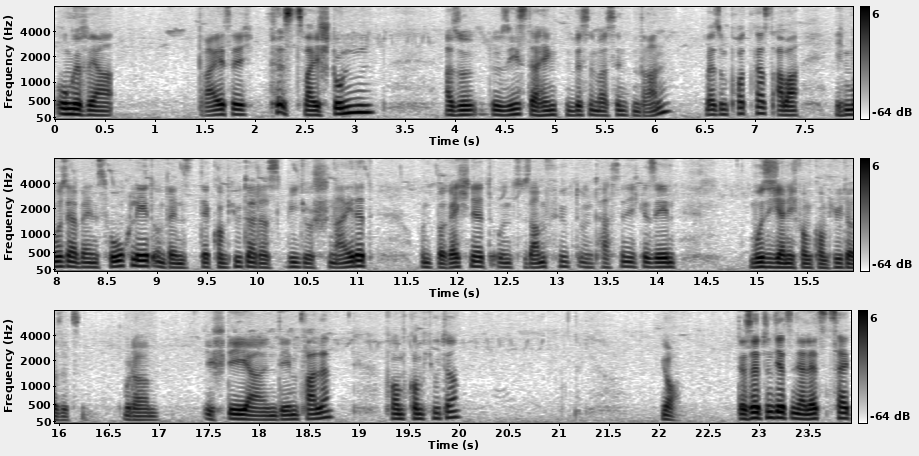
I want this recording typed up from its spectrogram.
ungefähr 30 bis 2 Stunden. Also du siehst, da hängt ein bisschen was hinten dran bei so einem Podcast, aber ich muss ja, wenn es hochlädt und wenn der Computer das Video schneidet und berechnet und zusammenfügt und hast du nicht gesehen, muss ich ja nicht vom Computer sitzen. Oder ich stehe ja in dem Falle vom Computer. Ja, deshalb sind jetzt in der letzten Zeit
